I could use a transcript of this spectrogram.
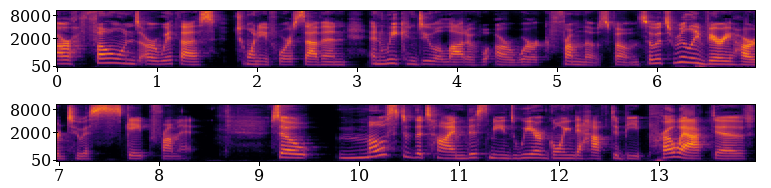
our phones are with us 24 7, and we can do a lot of our work from those phones. So it's really very hard to escape from it. So, most of the time, this means we are going to have to be proactive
